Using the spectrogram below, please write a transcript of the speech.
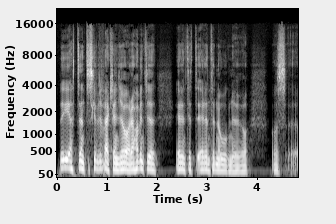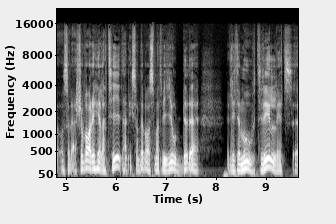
vet inte, ska vi verkligen göra? Har vi inte, är, det inte, är det inte nog nu? Och, och, och så där. Så var det hela tiden. Liksom. Det var som att vi gjorde det lite motvilligt. eh.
